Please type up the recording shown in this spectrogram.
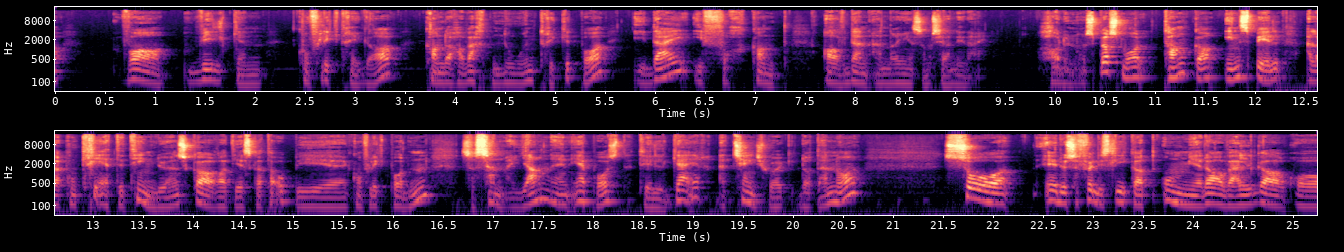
hva, hvilken konflikttrigger kan det ha vært noen trykket på i deg i forkant av den endringen som skjedde i deg. Har du noen spørsmål, tanker, innspill eller konkrete ting du ønsker at jeg skal ta opp i eh, Konfliktpodden, så send meg gjerne en e-post til geir at changework.no. Så er det selvfølgelig slik at om jeg da velger å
